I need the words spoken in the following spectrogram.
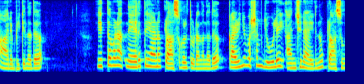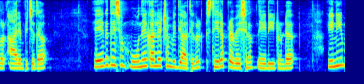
ആരംഭിക്കുന്നത്. ഇത്തവണ നേരത്തെയാണ് ക്ലാസുകൾ തുടങ്ങുന്നത്. കഴിഞ്ഞ വർഷം ജൂലൈ അഞ്ചിനായിരുന്നു ക്ലാസുകൾ ആരംഭിച്ചത്. ഏകദേശം മൂന്നേകാൽ ലക്ഷം വിദ്യാർത്ഥികൾ സ്ഥിരപ്രവേശനം നേടിയിട്ടുണ്ട്. ഇനിയും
